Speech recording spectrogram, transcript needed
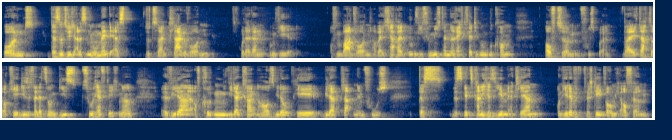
Und das ist natürlich alles in dem Moment erst sozusagen klar geworden oder dann irgendwie offenbart worden. Aber ich habe halt irgendwie für mich dann eine Rechtfertigung bekommen, aufzuhören mit dem Fußball. Weil ich dachte, okay, diese Verletzung, die ist zu heftig. Ne? Äh, wieder auf Krücken, wieder Krankenhaus, wieder OP, wieder Platten im Fuß. Das, das jetzt kann ich das jedem erklären und jeder versteht, warum ich aufhören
